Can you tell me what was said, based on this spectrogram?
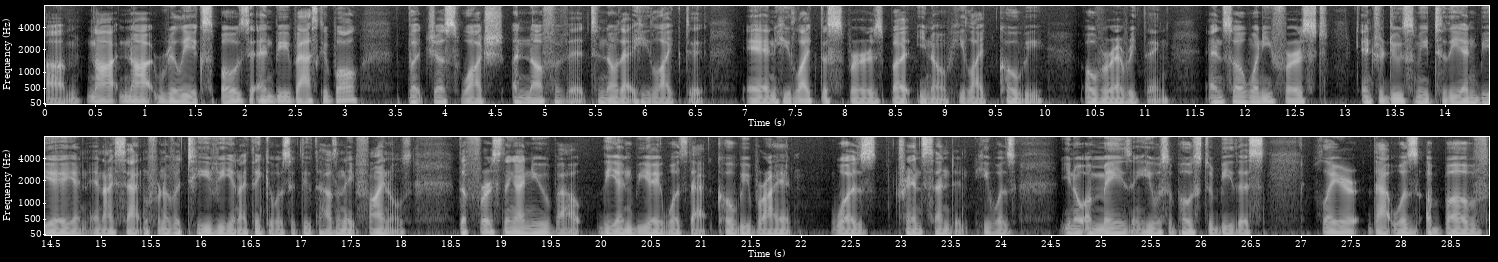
um, not not really exposed to NBA basketball, but just watched enough of it to know that he liked it, and he liked the Spurs, but you know he liked Kobe over everything. And so when he first introduced me to the NBA and, and I sat in front of a TV and I think it was the 2008 finals, the first thing I knew about the NBA was that Kobe Bryant was transcendent. He was, you know, amazing. He was supposed to be this player that was above,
